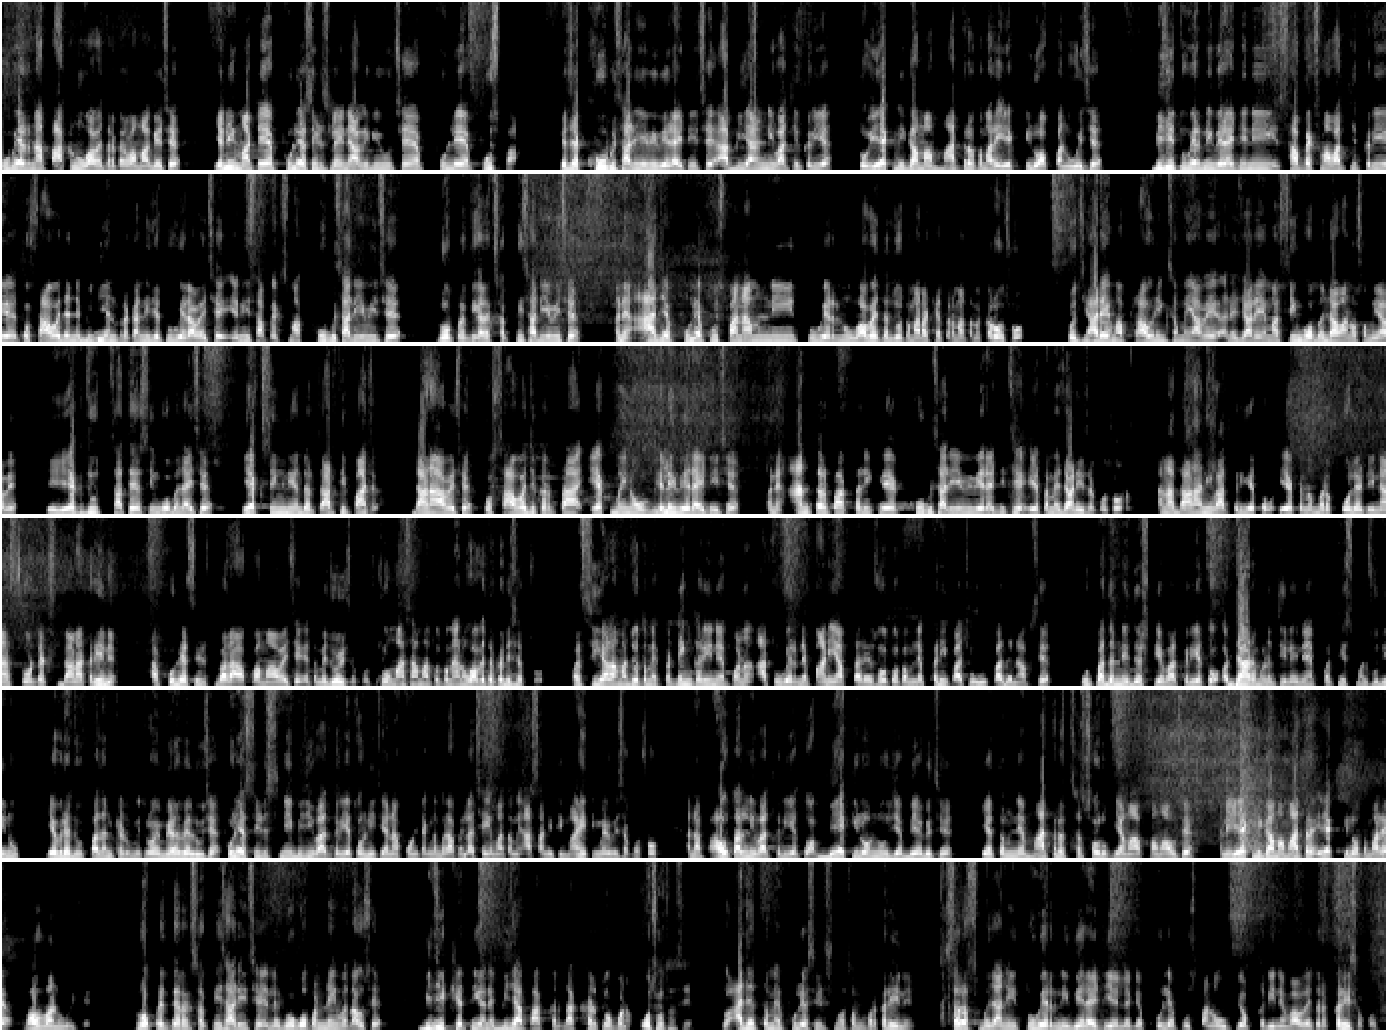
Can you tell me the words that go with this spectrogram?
તુવેરના પાકનું વાવેતર કરવા માંગે છે. એની માટે ફૂલે સીડ્સ લઈને આવી ગયું છે ફૂલે પુષ્પા, કે જે ખૂબ સારી એવી વેરાયટી છે. આ બિયારણની વાતચીત કરીએ તો એક વીઘામાં માત્ર તમારે એક કિલો આપવાનું હોય છે. બીજી તુવેરની વેરાયટીની સાપેક્ષમાં વાતચીત કરીએ તો સાવજ અને બીડીએન પ્રકારની જે તુવેર આવે છે, એની સાપેક્ષમાં ખૂબ સારી એવી છે રોગ પ્રતિકારક શક્તિ સારી એવી છે. અને આ જે ફૂલે પુષ્પા નામની તુવેરનું વાવેતર જો તમારા ખેતરમાં તમે કરો છો, તો જ્યારે એમાં ફ્લાવરિંગ સમય આવે અને જ્યારે એમાં સિંગો બંધાવાનો સમય આવે એ એક જૂથ સાથે સિંગો બનાય છે. એક સિંગની અંદર ચારથી પાંચ દાણા આવે છે. તો સાવજ કરતા એક મહિનો વહેલી વેરાયટી છે અને આંતરપાક તરીકે ખૂબ સારી એવી વેરાયટી છે એ તમે જાણી શકો છો. આના દાણાની વાત કરીએ તો એક નંબર ક્વોલિટીના સોટેક્સ દાણા કરીને આ ફૂલે સીડ્સ દ્વારા આપવામાં આવે છે એ તમે જોઈ શકો છો. ચોમાસામાં તો તમે આનું વાવેતર કરી શકશો. પણ શિયાળામાં જો તમે કટિંગ કરીને પણ આ તુવેરને પાણી આપતા રહેશો તો તમને ફરી પાછું ઉત્પાદન આપશે. ઉત્પાદનની દ્રષ્ટિએ વાત કરીએ તો અઢાર મણથી લઈને પચીસ મણ સુધીનું એવરેજ ઉત્પાદન ખેડૂત મિત્રોએ મેળવેલું છે. સીડ્સ સીડ્સની બીજી વાત કરીએ તો નીચેના કોન્ટેક્ટ નંબર આપેલા છે. એમાં તમે આસાનીથી માહિતી મેળવી શકો છો. અને ભાવતાલની વાત કરીએ તો આ બે કિલોનું જે બેગ છે, એ તમને માત્ર છસો રૂપિયામાં આપવામાં આવશે. અને એક વીઘામાં માત્ર એક કિલો તમારે વાવવાનું હોય છે. રોગ પ્રત્યારક શક્તિ સારી છે એટલે રોગો પણ નહીં બતાવશે બીજી ખેતી અને બીજા પાક કરતા ખર્ચો પણ ઓછો થશે. તો આજે તમે ફૂલે સીડ્સનો સંપર્ક કરીને સરસ મજાની તુવેરની વેરાયટી એટલે કે ફૂલે પુષ્પાનો ઉપયોગ કરીને વાવેતર કરી શકો છો.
